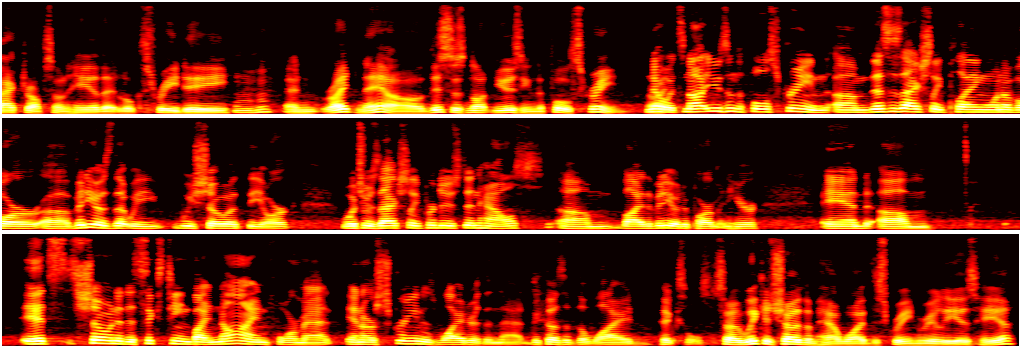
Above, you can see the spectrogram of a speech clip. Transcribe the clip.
backdrops on here that look 3D. Mm -hmm. And right now, this is not using the full screen. No, it's not using the full screen. Um, this is actually playing one of our uh, videos that we, we show at the Ark, which was actually produced in house um, by the video department here. And um, it's showing it a 16 by 9 format, and our screen is wider than that because of the wide pixels. So we could show them how wide the screen really is here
